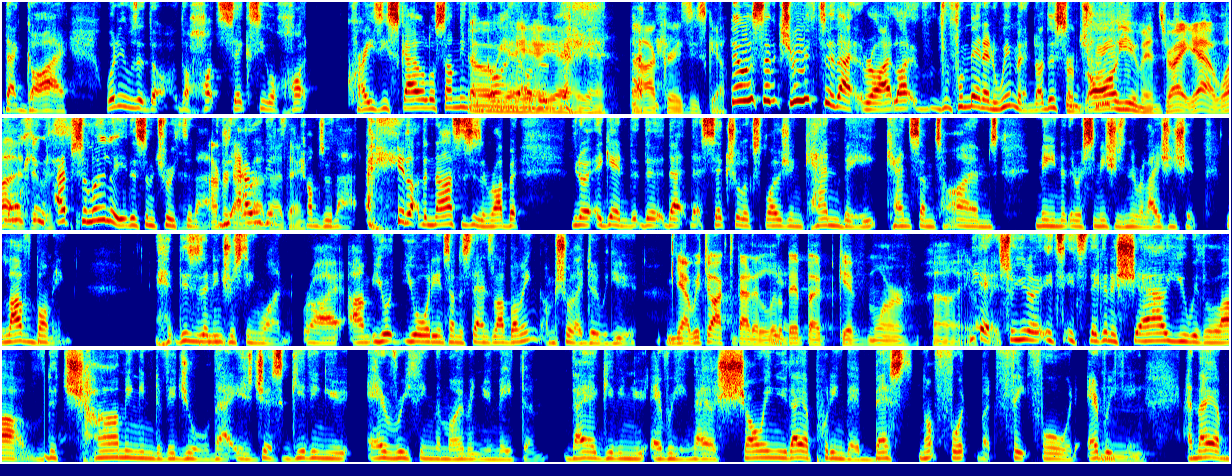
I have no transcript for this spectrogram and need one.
that guy what was it the, the hot sexy or hot crazy scale or something. That oh, yeah, yeah, yeah, yeah. The hot crazy scale. There was some truth to that, right? Like for men and women. Like there's some for all humans, right? Yeah, it was. It was. Absolutely, there's some truth to that. The arrogance that, that, comes with that, like the narcissism, right? But you know, again, the, the, that that sexual explosion can be can sometimes mean that there are some issues in the relationship. Love bombing, this is an hmm. interesting one, right? Um, your your audience understands love bombing. I'm sure they do with you. Yeah, we talked about it a little yeah. bit, but give more. Uh, yeah, so you know, it's it's they're going to shower you with love. The charming individual that is just giving you everything the moment you meet them. They are giving you everything. They are showing you. They are putting their best, not foot but feet forward, everything, mm. and they are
